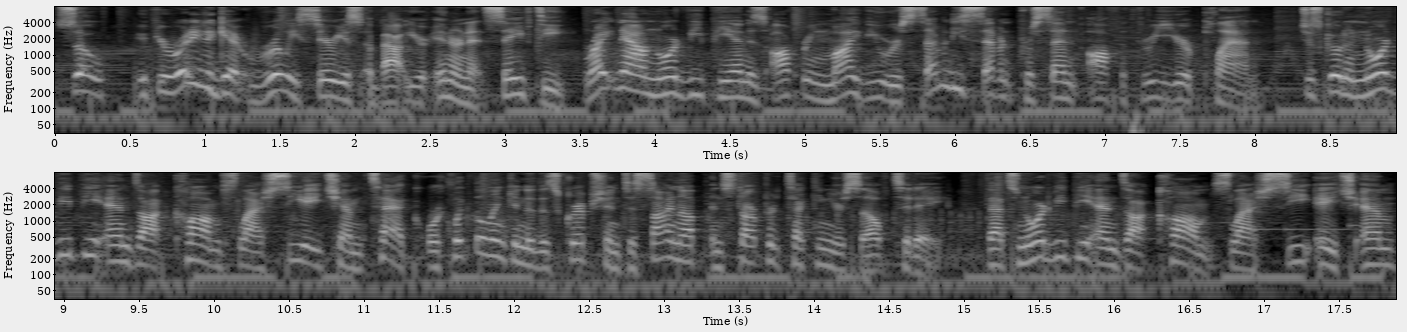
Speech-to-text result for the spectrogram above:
So, if you're ready to get really serious about your internet safety, right now NordVPN is offering my viewers 77% off a three-year plan. Just go to nordvpn.com slash chmtech or click the link in the description to sign up and start protecting yourself today. That's nordvpn.com slash chmtech.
